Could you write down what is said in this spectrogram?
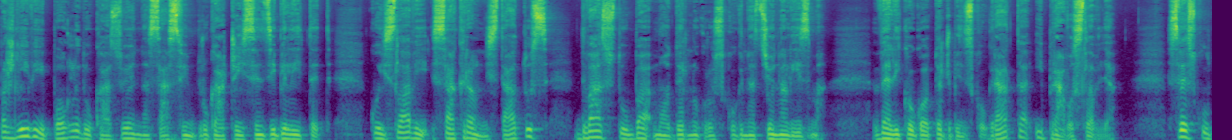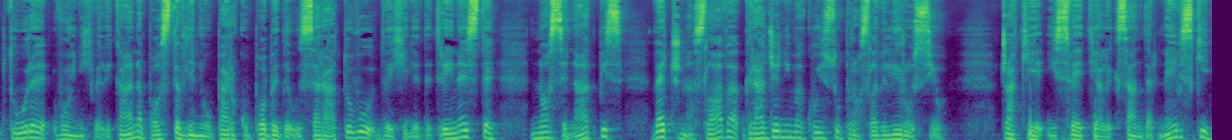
pažljiviji pogled ukazuje na sasvim drugačiji senzibilitet, koji slavi sakralni status dva stuba modernog ruskog nacionalizma, velikog otačbinskog rata i pravoslavlja. Sve skulpture vojnih velikana postavljene u Parku pobede u Saratovu 2013. nose natpis Večna slava građanima koji su proslavili Rusiju – Čak je i sveti Aleksandar Nevski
